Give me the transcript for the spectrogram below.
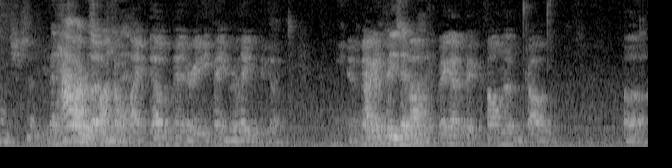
Know you're saying. But how I some of us respond to Don't that. like government or anything related to government. You know, they Not gonna gotta please pick the phone- everybody. They gotta pick the phone up and call, uh,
